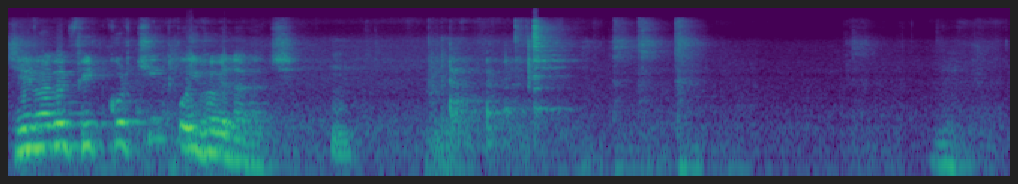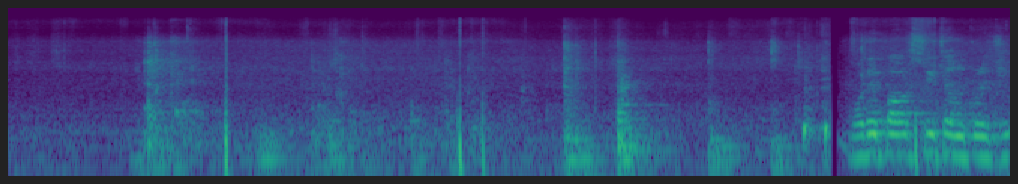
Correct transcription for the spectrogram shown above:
যেভাবে ফিট করছি ওইভাবে লাগাচ্ছি। পাওয়ার সুইচ অন করেছি।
